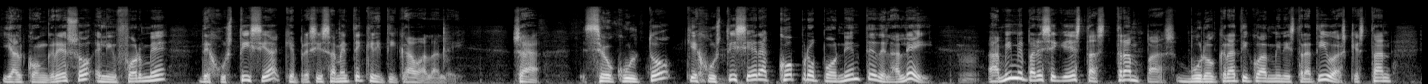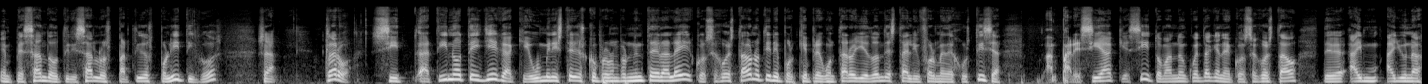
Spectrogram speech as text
y al Congreso el informe de Justicia que precisamente criticaba la ley. O sea, se ocultó que Justicia era coproponente de la ley. A mí me parece que estas trampas burocrático-administrativas que están empezando a utilizar los partidos políticos, o sea, claro, si a ti no te llega que un ministerio es coproponente de la ley, el Consejo de Estado no tiene por qué preguntar, oye, ¿dónde está el informe de justicia? Parecía que sí, tomando en cuenta que en el Consejo de Estado hay, hay una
